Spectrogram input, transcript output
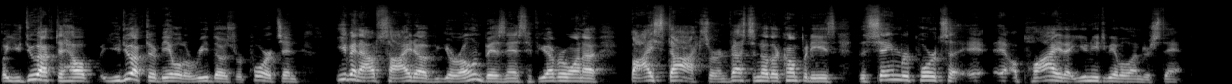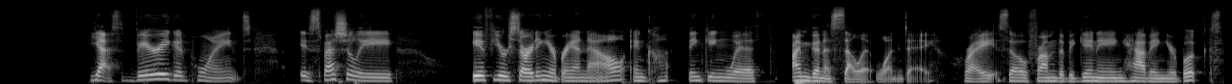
but you do have to help, you do have to be able to read those reports. And even outside of your own business, if you ever want to buy stocks or invest in other companies, the same reports uh, apply that you need to be able to understand. Yes, very good point, especially if you're starting your brand now and thinking with I'm going to sell it one day, right? So from the beginning, having your books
